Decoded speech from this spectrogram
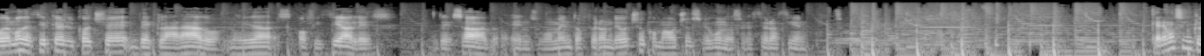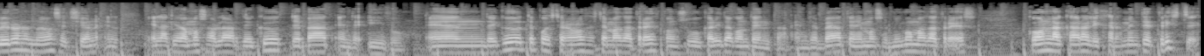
Podemos decir que el coche declarado medidas oficiales de Saab en su momento fueron de 8,8 segundos el 0 a 100. Queremos incluir una nueva sección en, la que vamos a hablar de Good, The Bad and The Evil. En The Good pues tenemos este Mazda 3 con su carita contenta. En The Bad tenemos el mismo Mazda 3 con la cara ligeramente triste,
